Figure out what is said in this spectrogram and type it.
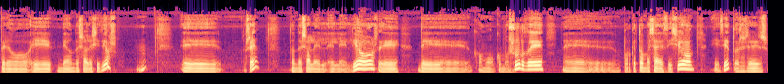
Pero, ¿de dónde sale ese Dios? no sé, donde sale el, dios, de, de cómo, cómo surde, eh, por qué toma esa decisión, y cierto, esas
